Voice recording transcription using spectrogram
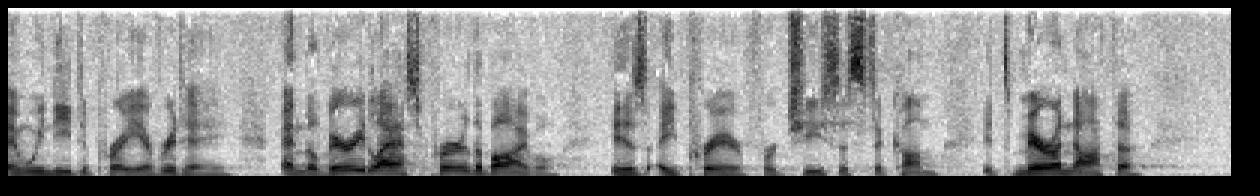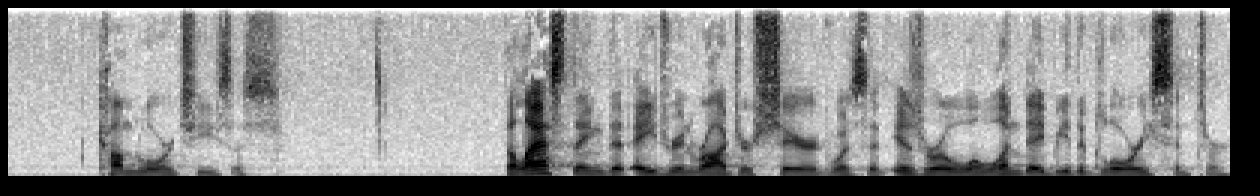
and we need to pray every day. And the very last prayer of the Bible is a prayer for Jesus to come. It's Maranatha. Come, Lord Jesus. The last thing that Adrian Rogers shared was that Israel will one day be the glory center.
